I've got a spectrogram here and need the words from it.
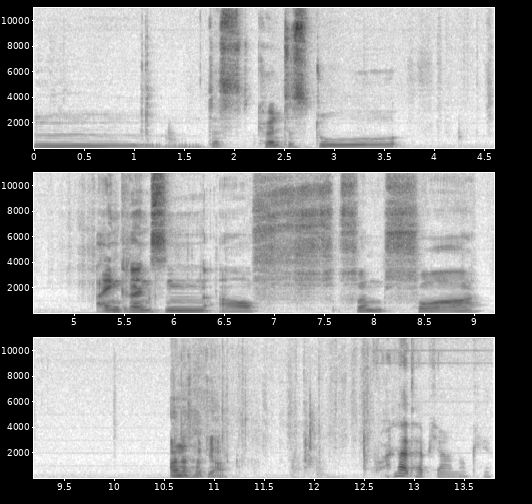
Mm, Das könntest du eingrenzen auf von vor anderthalb Jahren. Vor anderthalb Jahren, okay.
